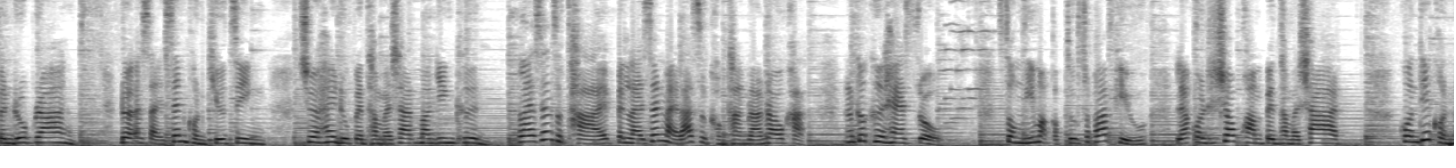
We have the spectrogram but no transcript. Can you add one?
เป็นรูปร่าง โดยอาศัยเส้นขนคิ้วจริง ช่วยให้ดูเป็นธรรมชาติมากยิ่งขึ้น ลายเส้นสุดท้ายเป็นลายเส้นใหม่ล่าสุดของทางร้านเราค่ะ นั่นก็คือ hair stroke ทรงนี้เหมาะกับทุกสภาพผิว และคนที่ชอบความเป็นธรรมชาติ คนที่ขน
